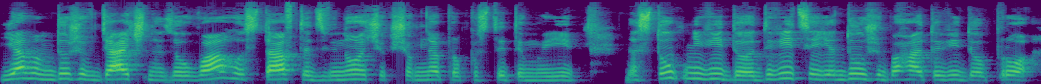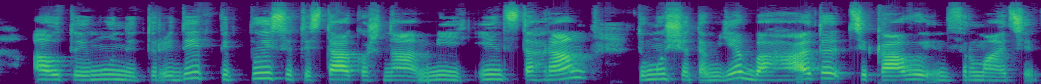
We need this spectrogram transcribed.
Я вам дуже вдячна за увагу. Ставте дзвіночок, щоб не пропустити мої наступні відео. Дивіться, є дуже багато відео про аутоімунний тиреоїдит. Підписуйтесь також на мій інстаграм, тому що там є багато цікавої інформації.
